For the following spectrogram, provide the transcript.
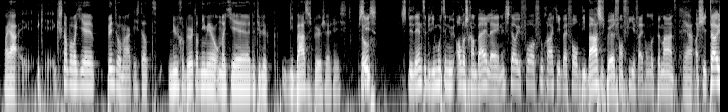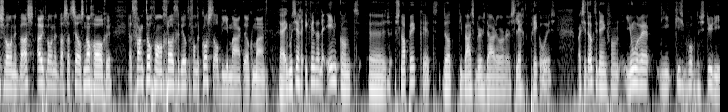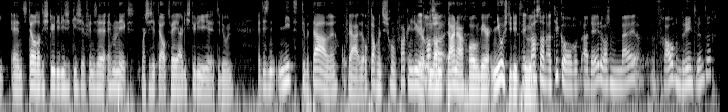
Maar ja, ik, ik snap wel wat je punt wil maken. Is dat nu gebeurt dat niet meer omdat je natuurlijk die basisbeurs weg is. Precies. Studenten die moeten nu alles gaan bijlenen. Stel je voor, vroeger had je bijvoorbeeld die basisbeurs van 400, 500 per maand. Ja. Als je thuiswonend was, uitwonend was dat zelfs nog hoger. Dat vangt toch wel een groot gedeelte van de kosten op die je maakt elke maand. ja, ik moet zeggen, ik vind aan de ene kant eh, snap ik het dat die basisbeurs daardoor een slechte prikkel is. Maar ik zit ook te denken van jongeren die kiezen bijvoorbeeld een studie. En stel dat die studie die ze kiezen vinden ze helemaal niks. Maar ze zitten al twee jaar die studie eh, te doen. Het is niet te betalen. Of ja, over het algemeen het is gewoon fucking Ik duur. las Om dan daar- daarna gewoon weer een nieuwe studie te Ik doen. las daar een artikel over op het AD. Er was een, mei, een vrouw van 23.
